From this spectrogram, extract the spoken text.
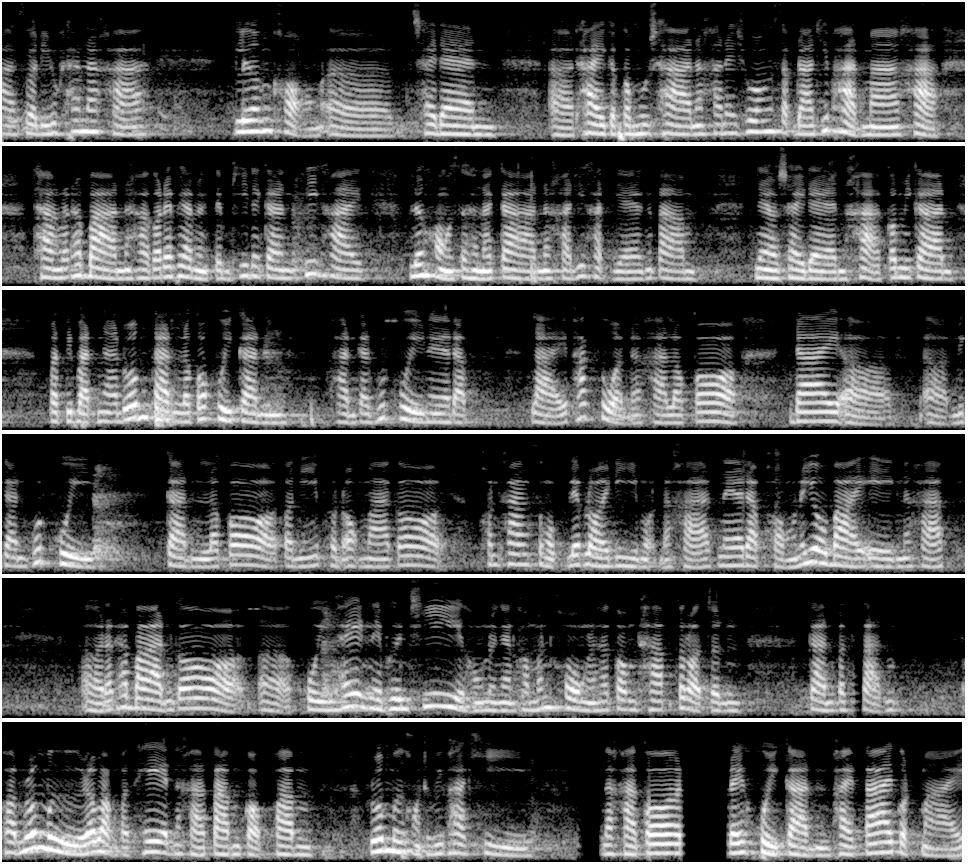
ค่ะ สวัสดีทุกท่านนะคะ เรื่องของออชายแดนไทยกับกัมพูชานะคะ ในช่วงสัปดาห์ที่ผ่านมาค่ะ ทางรัฐบาลนะคะ ก็ได้พยายามอย่างเต็มที่ในการคลี่คลายเรื่องของสถานการณ์นะคะ ที่ขัดแย้งตามแนวชายแดนค่ะ ก็มีการปฏิบัติงานร่วมกัน แล้วก็คุยกันผ่านการพูดคุยในระดับหลายภาคส่วนนะคะ แล้วก็ได้มีการพูดคุยกัน แล้วก็ตอนนี้ผลออกมาก็ค่อนข้างสงบเรียบร้อยดีหมดนะคะ ในระดับของนโยบายเองนะคะ รัฐบาลก็คุยให้ในพื้นที่ของหน่วยงานความมั่นคงนะคะกองทัพตลอดจนการประสานความร่วมมือระหว่างประเทศนะคะ ตามกรอบความร่วมมือของทวิภาคีนะคะ ก็ได้คุยกันภายใต้กฎหมาย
